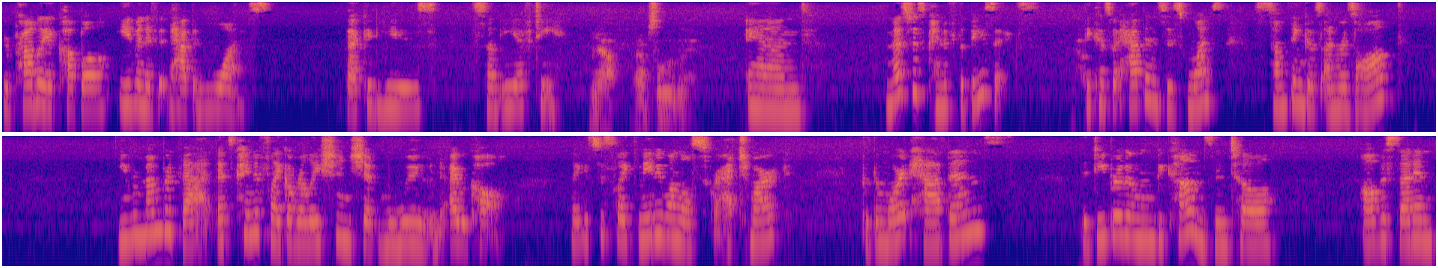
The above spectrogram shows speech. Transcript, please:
You're probably a couple, even if it happened once, that could use some EFT. Yeah, absolutely. And and that's just kind of the basics. Because what happens is once something goes unresolved, you remember that. That's kind of like a relationship wound, I would call. Like it's just like maybe one little scratch mark. But the more it happens, the deeper the wound becomes until all of a sudden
